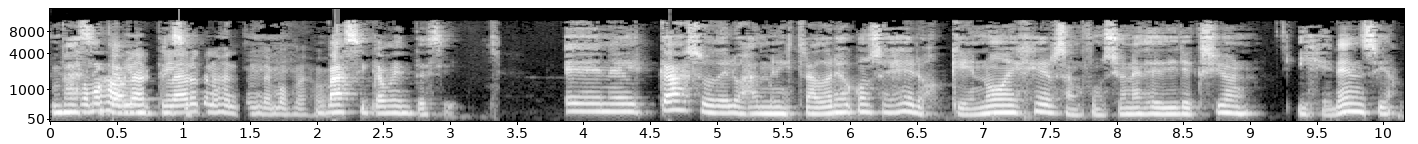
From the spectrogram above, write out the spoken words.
Vamos a hablar claro que nos entendemos mejor. Básicamente sí. En el caso de los administradores o consejeros que no ejerzan funciones de dirección y gerencia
